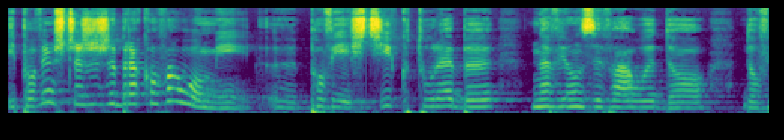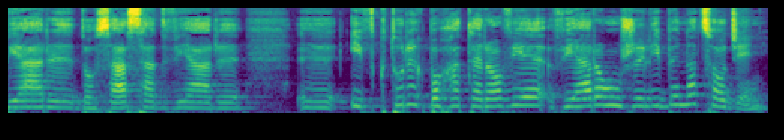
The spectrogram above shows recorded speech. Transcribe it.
i powiem szczerze, że brakowało mi y, powieści, które by nawiązywały do, do wiary, do zasad wiary y, i w których bohaterowie wiarą żyliby na co dzień.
